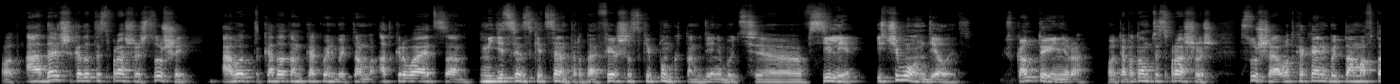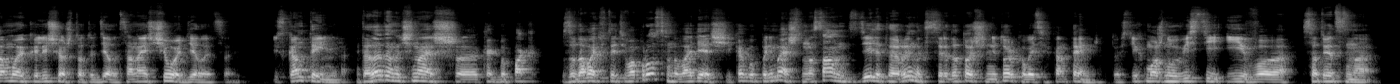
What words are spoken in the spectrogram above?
Вот. А дальше, когда ты спрашиваешь, слушай, а вот когда там какой-нибудь там открывается медицинский центр, да, фельдшерский пункт там где-нибудь э, в селе, из чего он делается? Из контейнера. Вот, а потом ты спрашиваешь, слушай, а вот какая-нибудь там автомойка или еще что-то делается, она из чего делается? Из контейнера. И тогда ты начинаешь э, как бы пок задавать вот эти вопросы наводящие, как бы понимаешь, что на самом деле это рынок сосредоточен не только в этих контейнерах. То есть их можно увести и в, соответственно,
